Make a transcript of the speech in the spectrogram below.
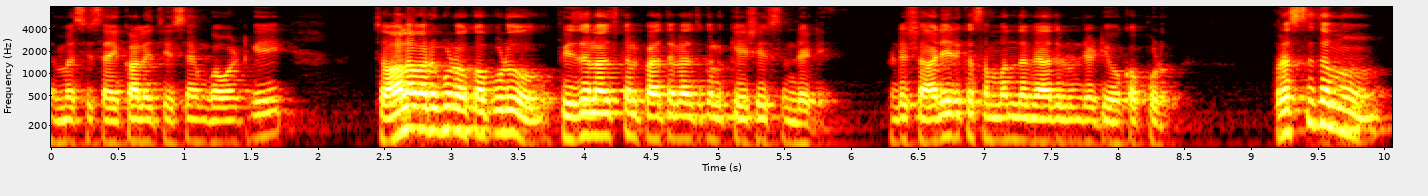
ఎంఎస్సి సైకాలజీ చేసాం కాబట్టి చాలా వరకు కూడా ఒకప్పుడు ఫిజియలాజికల్ ప్యాథలాజికల్ కేసెస్ ఉండేటి. అంటే శారీరక సంబంధ వ్యాధులు ఉండేటి ఒకప్పుడు. ప్రస్తుతము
